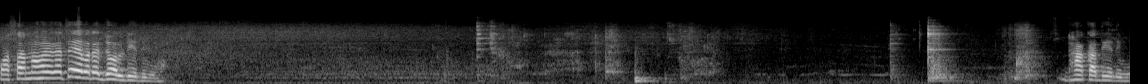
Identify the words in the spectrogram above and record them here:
কষানো হয়ে গেছে, এবারে জল দিয়ে দিব। ঢাকা দিয়ে দিব।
